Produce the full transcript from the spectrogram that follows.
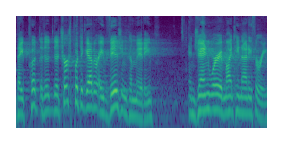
they put, the, the church put together a vision committee in January of 1993.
